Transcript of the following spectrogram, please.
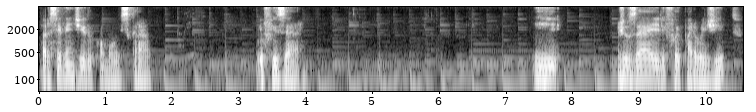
para ser vendido como escravo. E o fizeram. E José ele foi para o Egito,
